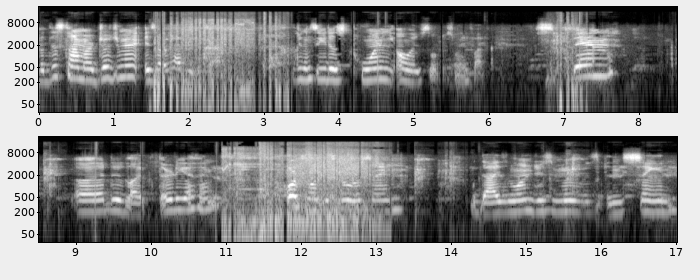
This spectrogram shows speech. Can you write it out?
But this time our judgment is our heavy attack. As you can see there's 20 oh it's still 25. Spin uh that did like 30 I think. Force lunge is still the same. But guys, lunge's move is insane.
